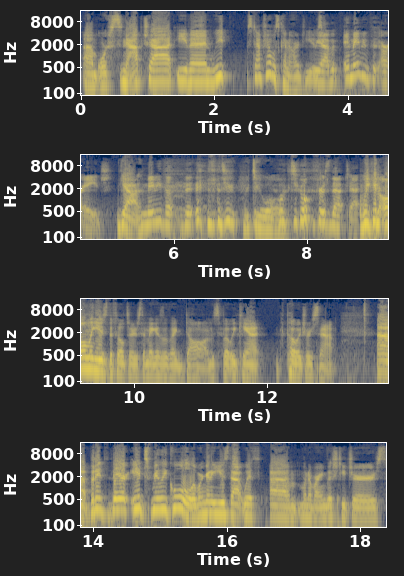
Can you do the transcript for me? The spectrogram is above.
um, or Snapchat. Even we Snapchat was kind of hard to use. Yeah, but it may be our age. yeah. Maybe the, the, the too, We're too old. We're too old for Snapchat. we can only use the filters that make us look like dogs, but we can't poetry snap. Uh, but it's there. It's really cool, and we're going to use that with um, one of our English teachers'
